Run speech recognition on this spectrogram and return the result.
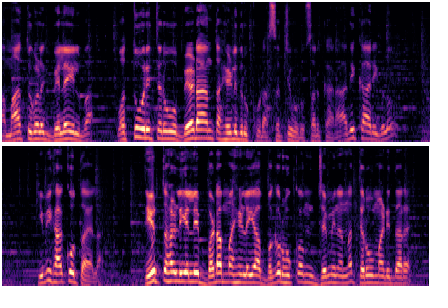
ಆ ಮಾತುಗಳಿಗೆ ಬೆಲೆ ಇಲ್ವಾ? ಒತ್ತುವರಿ ತೆರವು ಬೇಡ ಅಂತ ಹೇಳಿದರೂ ಕೂಡ ಸಚಿವರು, ಸರ್ಕಾರ. ಅಧಿಕಾರಿಗಳು ಕಿವಿಗೆ ಹಾಕೋತಾ ಇಲ್ಲ. ತೀರ್ಥಹಳ್ಳಿಯಲ್ಲಿ ಬಡ ಮಹಿಳೆಯ ಬಗರ್ ಹುಕಂ ಜಮೀನನ್ನು ತೆರವು ಮಾಡಿದ್ದಾರೆ.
